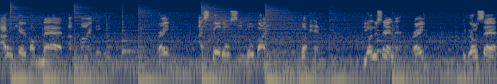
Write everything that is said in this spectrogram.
"I don't care if I'm mad at my nigga, right? I still don't see nobody but him. You understand that, right?" The girl said,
